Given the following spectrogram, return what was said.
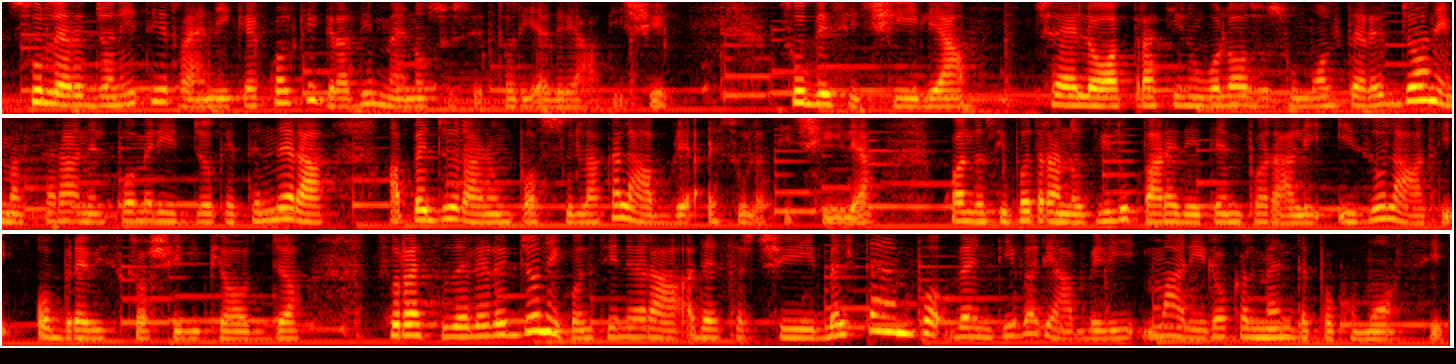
sulle regioni tirreniche qualche grado in meno sui settori adriatici. Sud e Sicilia, cielo a tratti nuvoloso su molte regioni, ma sarà nel pomeriggio che tenderà a peggiorare un po' sulla Calabria e sulla Sicilia, quando si potranno sviluppare dei temporali isolati o brevi scrosci di pioggia. Sul resto delle regioni continuerà ad esserci bel tempo, venti variabili, mari localmente poco mossi,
